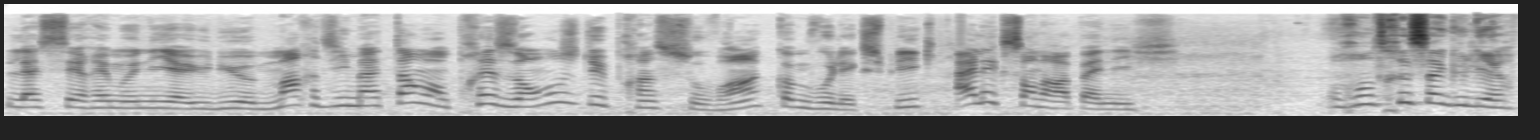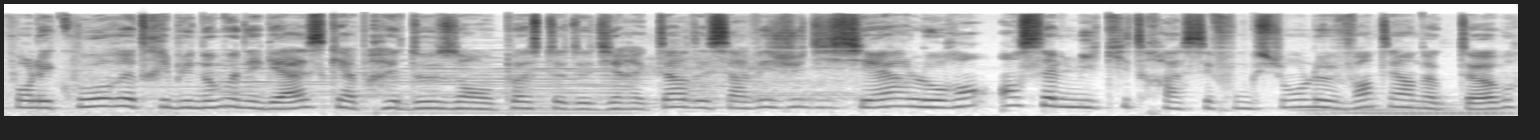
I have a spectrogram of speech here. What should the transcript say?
La cérémonie a eu lieu mardi matin en présence du prince souverain, comme vous l'explique Alexandra Pani. Rentrée singulière pour les cours et tribunaux monégasques. Après deux ans au poste de directeur des services judiciaires, Laurent Anselmi quittera ses fonctions le 21 octobre.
